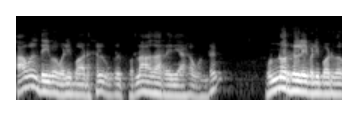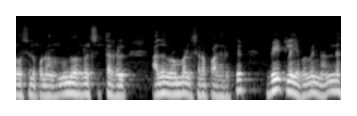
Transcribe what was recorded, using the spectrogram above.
காவல் தெய்வ வழிபாடுகள் உங்கள் பொருளாதார ரீதியாக உண்டு. முன்னோர்களை வழிபாடு ஒரு சில பண்ணுவாங்க. முன்னோர்கள் சித்தர்கள் அது ரொம்ப சிறப்பாக இருக்குது வீட்டில் எப்போவுமே நல்ல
